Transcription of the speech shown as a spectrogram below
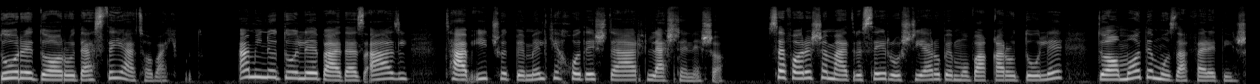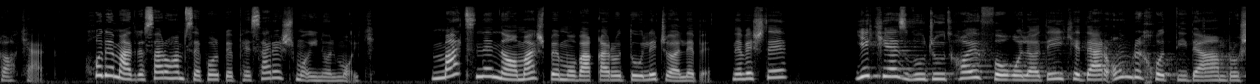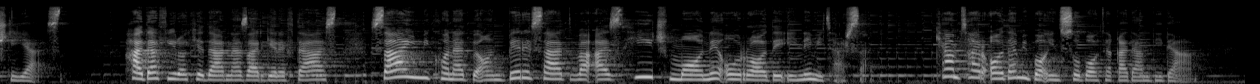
دور دار و دسته عطابک بود. امین و دوله بعد از ازل تبعید شد به ملک خودش در لشت نشا. سفارش مدرسه رشدیه رو به موقر و دوله داماد مزفر شاه کرد. خود مدرسه رو هم سپرد به پسرش معین الملک. متن نامش به موقر و دوله جالبه. نوشته یکی از وجودهای فوق‌العاده‌ای که در عمر خود دیدم رشدی است. هدفی را که در نظر گرفته است سعی می کند به آن برسد و از هیچ مانع و رادعی نمی ترسد. کمتر آدمی با این ثبات قدم دیدم.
